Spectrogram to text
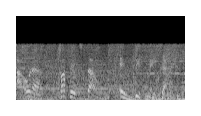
Ahora, Puppet Town en Disney Channel.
